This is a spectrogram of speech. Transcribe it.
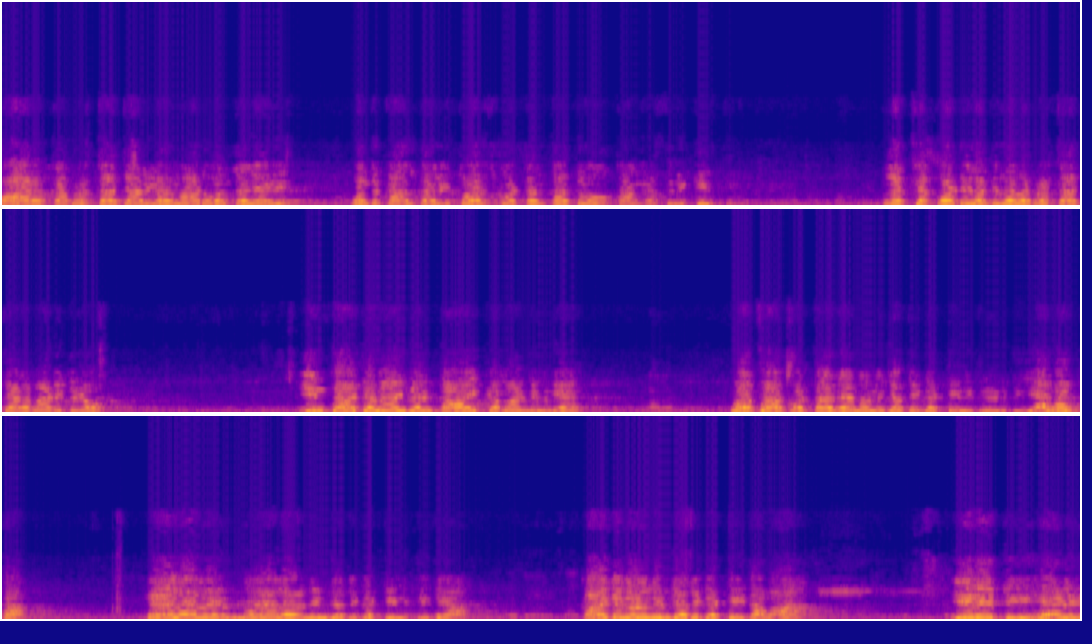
ಭಾರತ ಭ್ರಷ್ಟಾಚಾರಿಗಳ ನಾಡು ಅಂತ ಹೇಳಿ ಒಂದು ಕಾಲದಲ್ಲಿ ತೋರಿಸಿಕೊಟ್ಟಂತದ್ದು ಕಾಂಗ್ರೆಸ್ಸಿನ ಕೀರ್ತಿ. ಲಕ್ಷ ಕೋಟಿ ಲೆಕ್ಕದಲ್ಲಿ ಭ್ರಷ್ಟಾಚಾರ ಮಾಡಿದ್ರು. ಇಂಥ ಜನ ಇದಂತ ಹೈಕಮಾಂಡ್ ನಿಮಗೆ ಪ್ರೋತ್ಸಾಹ ಕೊಡ್ತಾ ಇದೆ, ನನ್ನ ಜೊತೆ ಗಟ್ಟಿ ನಿಂತಿದ್ದು ಏನಂತ? ನ್ಯಾಯಾಲಯ ನ್ಯಾಯಾಲಯ ನಿಮ್ ಜೊತೆ ಗಟ್ಟಿ ನಿಂತಿದ್ಯಾ? ಕಾಯ್ದೆಗಳು ನಿಮ್ ಜೊತೆ ಗಟ್ಟಿ ಇದ್ದಾವ? ಈ ರೀತಿ ಹೇಳಿ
